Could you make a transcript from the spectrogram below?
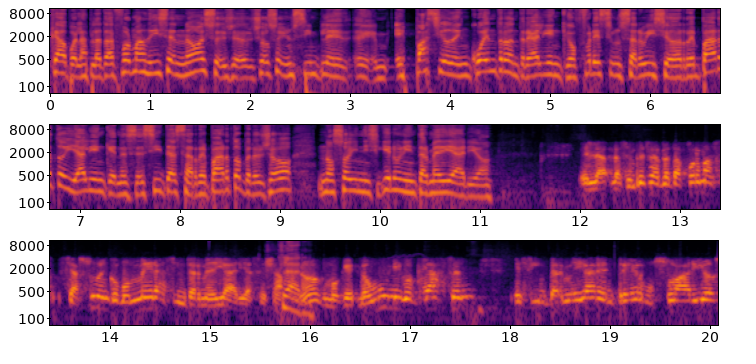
claro, pues las plataformas dicen, no, yo, soy un simple eh, espacio de encuentro entre alguien que ofrece un servicio de reparto y alguien que necesita ese reparto, pero yo no soy ni siquiera un intermediario. las empresas de plataformas se asumen como meras intermediarias, se llama, ¿no? Como que lo único que hacen es intermediar entre usuarios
